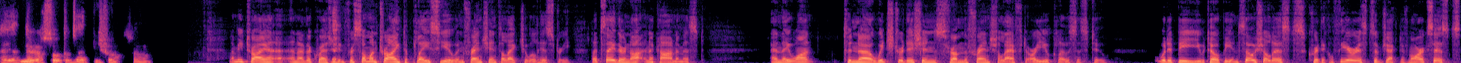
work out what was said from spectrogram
I had never thought of that before. So. Let me try a, another question. Yeah. For someone trying to place you in French intellectual history, let's say they're not an economist and they want to know which traditions from the French left are you closest to? Would it be utopian socialists, critical theorists, objective Marxists,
